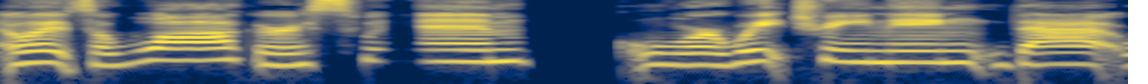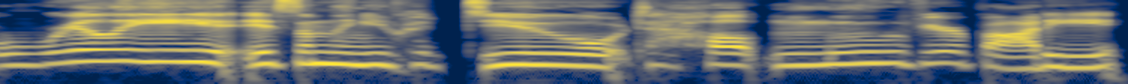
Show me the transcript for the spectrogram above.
whether it's a walk or a swim or weight training, that really is something you could do to help move your body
